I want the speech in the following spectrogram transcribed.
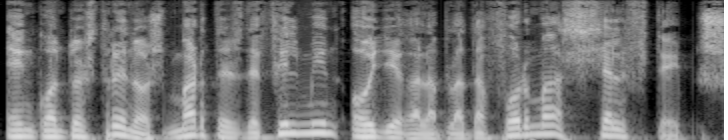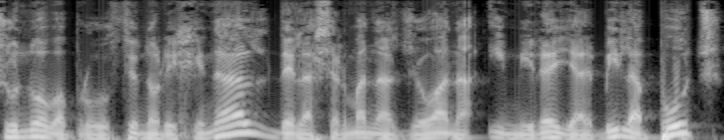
En cuanto a estrenos, martes de filming, hoy llega a la plataforma Self Tape, su nueva producción original de las hermanas Joana y Mireia Vilapuch,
